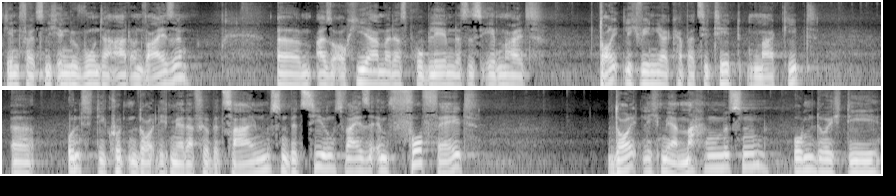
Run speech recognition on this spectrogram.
jedenfalls nicht in gewohnter Art und Weise. Ähm, also auch hier haben wir das Problem, dass es eben halt deutlich weniger Kapazität im Markt gibt und die Kunden deutlich mehr dafür bezahlen müssen, beziehungsweise im Vorfeld deutlich mehr machen müssen, um durch die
